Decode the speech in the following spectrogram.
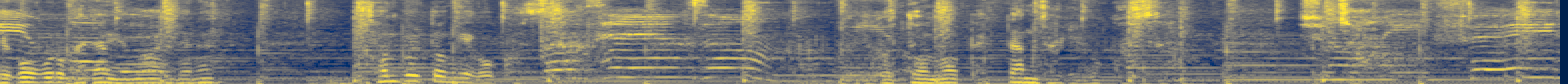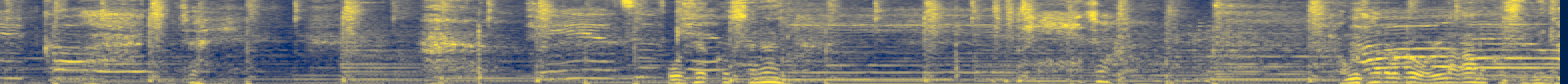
계곡으로 가장 유명한 데는 천불동 계곡 코스. 또뭐 백담사 계곡 코스. 그렇죠 아 진짜. 이 오색 코스는 계속 경사로로 올라가는 코스입니다.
